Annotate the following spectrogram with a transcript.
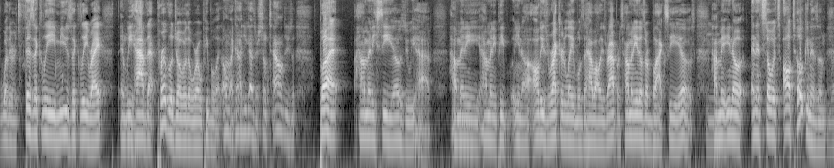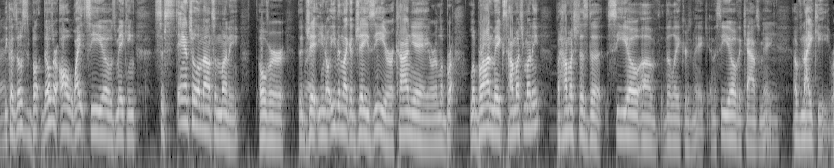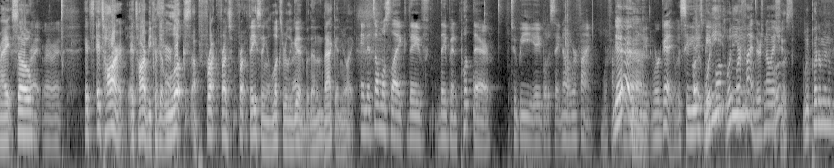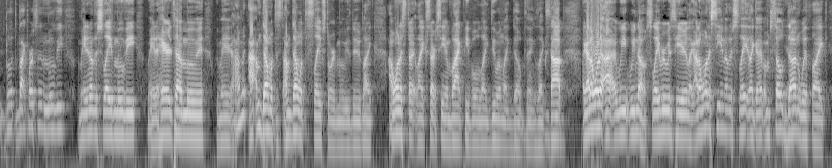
whether it's physically, musically, right? And we have that privilege over the world. People like, oh my God, you guys are so talented. But how many CEOs do we have? How many? How many people? You know, all these record labels that have all these rappers. How many of those are black CEOs? How mm. many? You know, and it's so it's all tokenism because those those are all white CEOs making substantial amounts of money over the J. You know, even like a Jay Z or a Kanye or a LeBron. LeBron makes how much money? But how much does the CEO of the Lakers make and the CEO of the Cavs make mm. of Nike, right? So Right, right, right. It's it's hard. It's hard because it looks up front front front facing, it looks really good, but then in the back end you're like, And it's almost like they've they've been put there to be able to say, no, we're fine. We're fine. Yeah. We need- we're gay. We see these what, people. What you, what we're fine. There's no issues. We put them in. Put the black person in the movie. We made another slave movie. We made a Tale movie. We made. I'm. I'm done with this. I'm done with the slave story movies, dude. Like, I want to start like start seeing black people like doing like dope things. Like, mm-hmm. stop. Like, I don't want to. We we know slavery was here. Like, I don't want to see another slave. Like, I, I'm so done with like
